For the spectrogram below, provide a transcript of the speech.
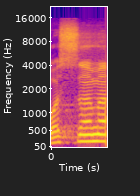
والسماء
